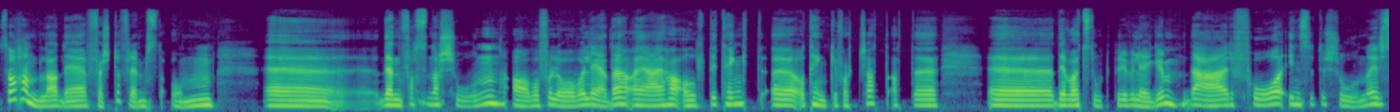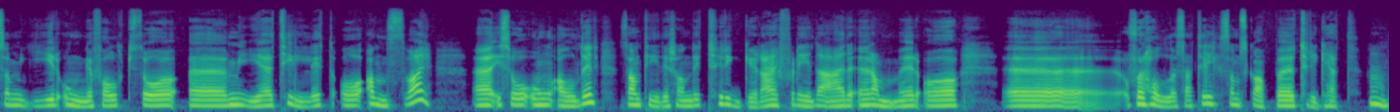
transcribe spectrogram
så handla det først og fremst om eh, den fascinasjonen av å få lov å lede. Og jeg har alltid tenkt, eh, og tenker fortsatt, at eh, det var et stort privilegium. Det er få institusjoner som gir unge folk så mye tillit og ansvar eh, i så ung alder, samtidig som de trygger deg fordi det er rammer å eh, forholde seg til som skaper trygghet. Mm.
